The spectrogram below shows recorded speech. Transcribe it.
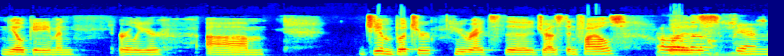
Neil Gaiman earlier. Um, Jim Butcher, who writes the Dresden Files. Oh, I love Jim.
